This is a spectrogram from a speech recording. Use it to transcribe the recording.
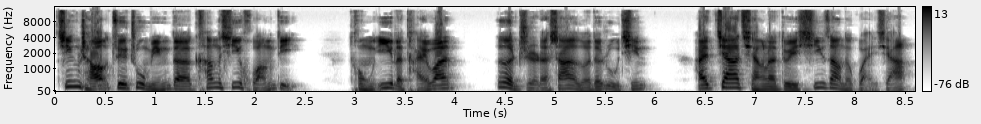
清朝最著名的康熙皇帝统一了台湾，遏制了沙俄的入侵，还加强了对西藏的管辖，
